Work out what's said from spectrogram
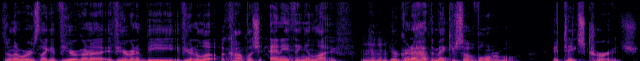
So in other words, like if you're gonna if you're gonna be if you're gonna accomplish anything in life, mhm. you're gonna have to make yourself vulnerable. It takes courage.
